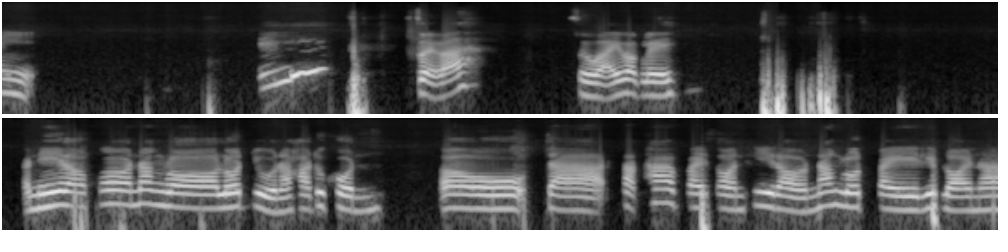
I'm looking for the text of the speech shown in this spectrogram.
นี่ อีสวยปะสวยบอกเลย อันนี้เราก็นั่งรอรถอยู่นะคะ ทุกคน เราจะตัดภาพไปตอนที่เรานั่งรถไปเรียบร้อยนะ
